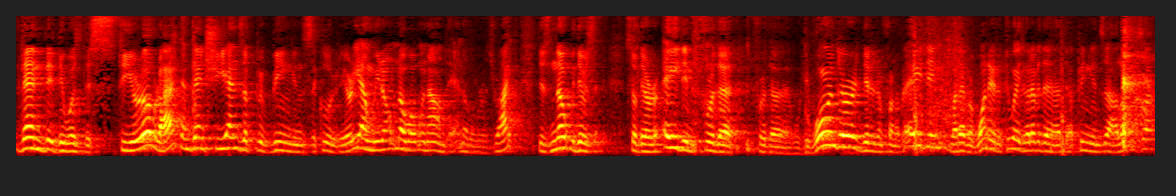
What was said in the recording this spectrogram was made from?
then the, there was the stira, right? And then she ends up being in the secluded area, and we don't know what went on there. In other words, right? There's no, there's so there are aidim for the for the he warned her, did it in front of aidim, whatever one aid or two aids, whatever the, the opinions are, halachas are.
